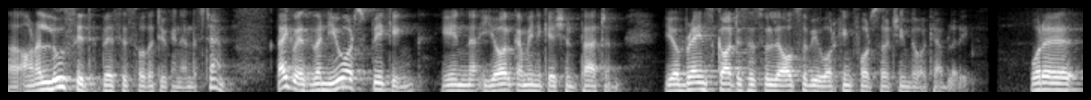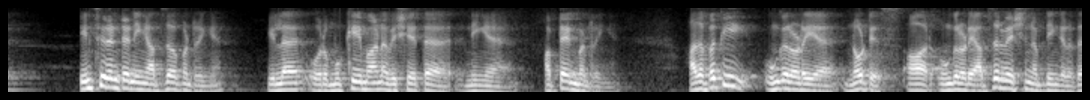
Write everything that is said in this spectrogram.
uh, on a lucid basis so that you can understand likewise when you are speaking in your communication pattern your brain's cortices will also be working for searching the vocabulary ஒரு இன்சிடெண்ட்டை நீங்கள் அப்சர்வ் பண்ணுறீங்க இல்லை ஒரு முக்கியமான விஷயத்தை நீங்கள் அப்டைன் பண்ணுறீங்க அதை பற்றி உங்களுடைய நோட்டீஸ் ஆர் உங்களுடைய அப்சர்வேஷன் அப்படிங்கிறத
